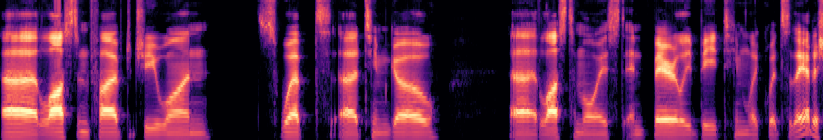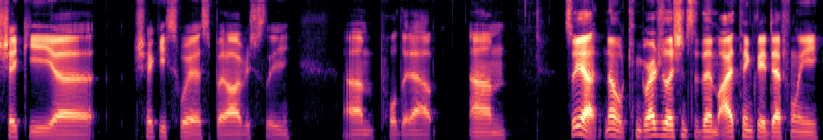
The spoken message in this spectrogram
Uh, lost in five to G one. Swept uh, Team Go. Uh, lost to Moist and barely beat Team Liquid. So they had a shaky uh, shaky Swiss, but obviously um, pulled it out. Um, so yeah, no, congratulations to them. I think they definitely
